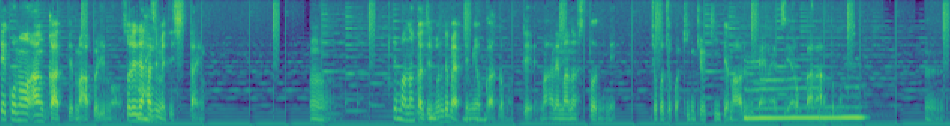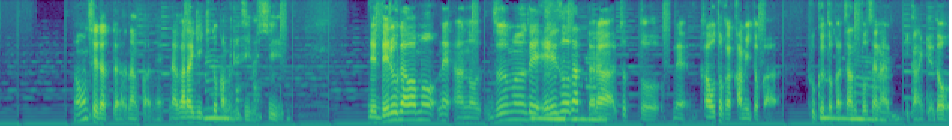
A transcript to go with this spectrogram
で、このアンカーって、まあ、アプリも、それで初めて知ったんよ。うん。で、まあ、なんか自分でもやってみようかと思って、まあ、晴れ間の人にね、ちょこちょこ近況聞いて回るみたいなやつやろうかなと思って。うん。まあ音声だったらなんかね、ながら聞きとかもできるし、で、出る側もね、あの、ズームで映像だったら、ちょっとね、顔とか髪とか服とかちゃんとせないかんけど、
